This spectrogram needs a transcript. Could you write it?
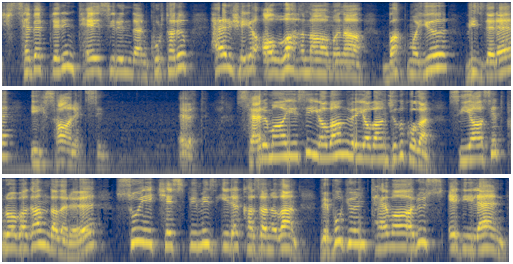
sebeplerin tesirinden kurtarıp her şeye Allah namına bakmayı bizlere ihsan etsin. Evet, sermayesi yalan ve yalancılık olan siyaset propagandaları sui kesbimiz ile kazanılan ve bugün tevarüs edilen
